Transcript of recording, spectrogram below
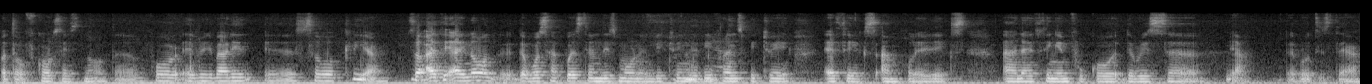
But of course, it's not uh, for everybody uh, so clear. So I think I know th- there was a question this morning between the Mhm. Yeah. difference between ethics and politics, and I think in Foucault there is, uh, yeah, the root is there.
